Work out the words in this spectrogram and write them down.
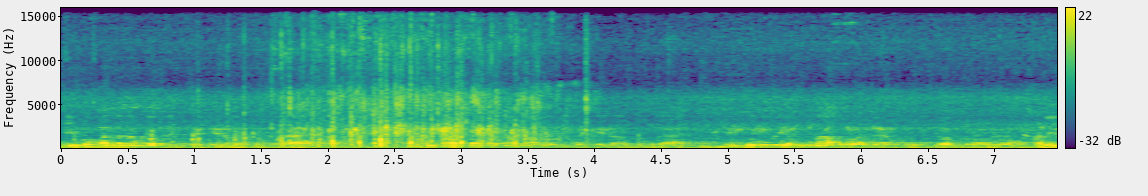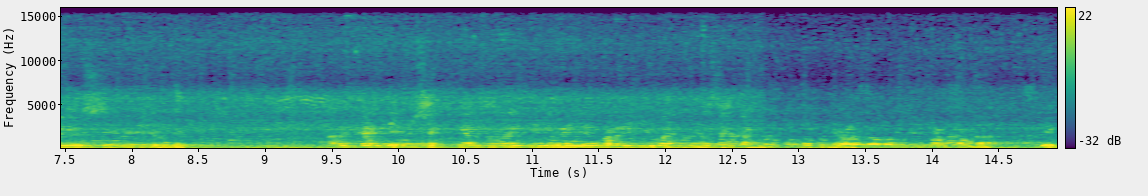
ನೀವು ಬಂದು ನಂಬರ್ ಏನಂತಂದ್ರೆ ನಿಮ್ಮ ನಂಬರ್ ರಿಸ್ಪೆಕ್ಟ್ ಏನಂತಂದ್ರೆ, ನಿಮಗೂ ಎಲ್ಲದರೊಳಗೆ ಪ್ರತಿಯೊಬ್ಬರೊಳಗೆ ಅಳಿವು ಸೇವೆ ಇರಬೇಕು. ಅದಕ್ಕೆ ನಿಮ್ಮ ಶಕ್ತಿ ಅಂತಂದ್ರೆ ನೀವು ಏನು ಮಾಡಿರಿ ಇವತ್ತಿನ ಸಂಕಲ್ಪ ಪಡ್ಕೊಂಡು ಮನೆಯೊಳಗೆ ಒಂದು ಇದು ಮಾಡ್ಕೊಂಡು ಈಗ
